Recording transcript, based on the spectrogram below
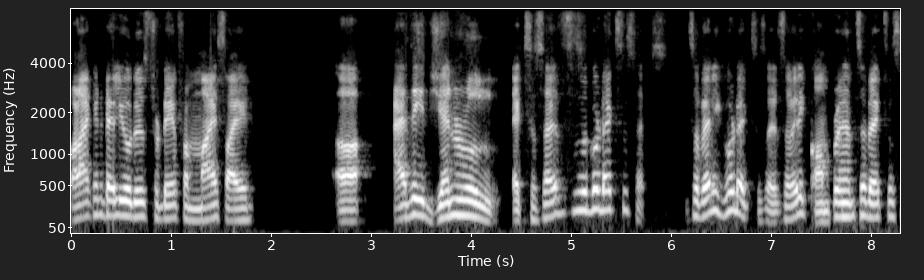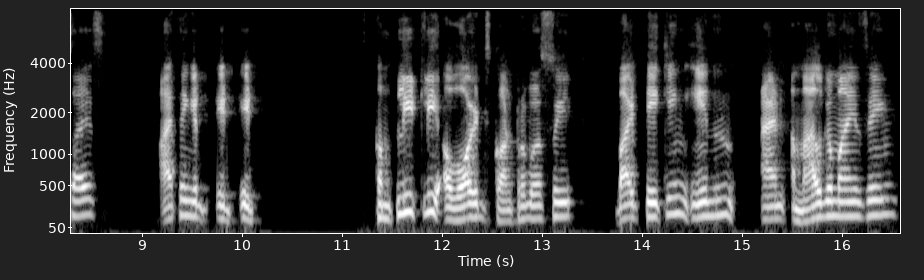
But I can tell you this today from my side. Uh, as a general exercise, this is a good exercise. It's a very good exercise. It's a very comprehensive exercise. I think it it it completely avoids controversy by taking in and amalgamizing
